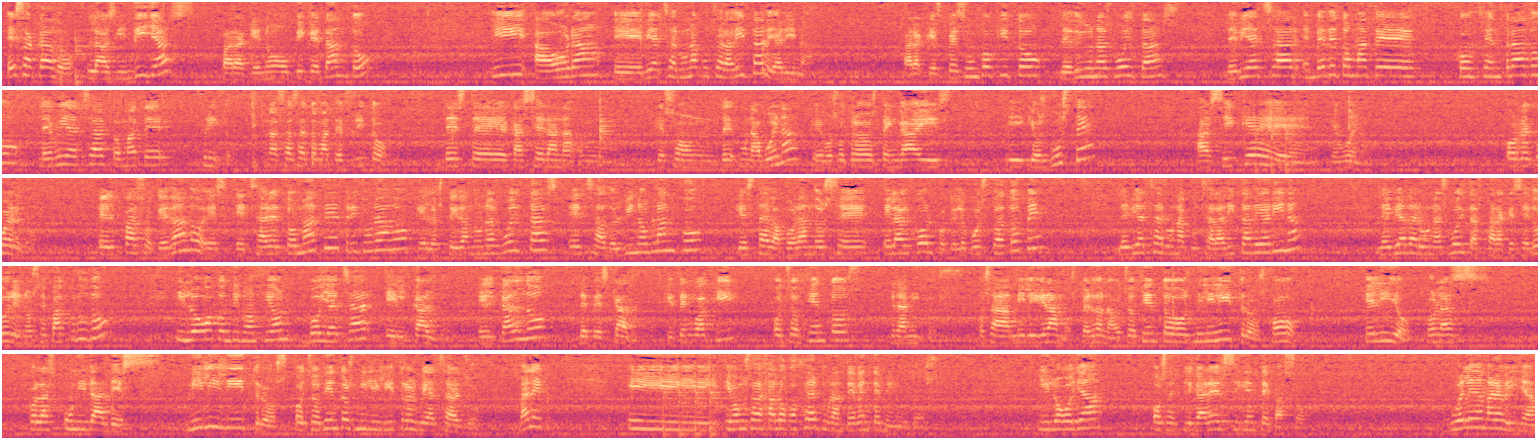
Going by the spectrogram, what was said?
he sacado las guindillas para que no pique tanto. Y ahora eh, voy a echar una cucharadita de harina. Para que espese un poquito, le doy unas vueltas. Le voy a echar, en vez de tomate concentrado, le voy a echar tomate frito. Una salsa de tomate frito de este casera que son de una buena, que vosotros tengáis y que os guste. Así que, que bueno, os recuerdo, el paso que he dado es echar el tomate triturado, que lo estoy dando unas vueltas, he echado el vino blanco, que está evaporándose el alcohol porque lo he puesto a tope, le voy a echar una cucharadita de harina, le voy a dar unas vueltas para que se dore y no sepa crudo, y luego a continuación voy a echar el caldo, el caldo de pescado, que tengo aquí 800 gramitos, o sea, miligramos, perdona, 800 mililitros, ¡jo! ¡Qué lío con las, con las unidades! Mililitros, 800 mililitros voy a echar yo, ¿vale? Y, vamos a dejarlo cocer durante 20 minutos. Y luego ya os explicaré el siguiente paso. Huele de maravilla.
